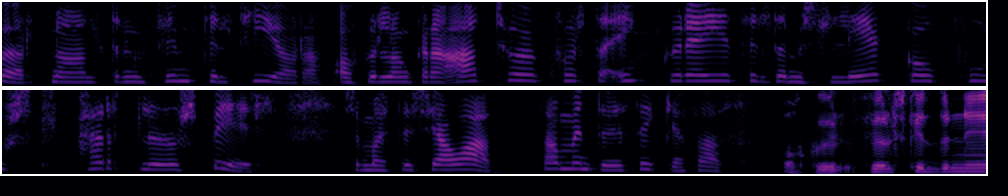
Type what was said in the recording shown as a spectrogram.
börn á aldrinum 5-10 ára. Okkur langar að aðtöga hvort að einhver eigi til dæmis lego, púsl, perlur og spil sem ætti sjá að. Þá myndu við þykja það. Okkur fjölskyldunni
